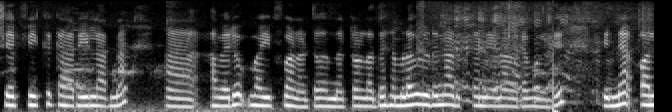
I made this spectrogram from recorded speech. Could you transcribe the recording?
ഷെഫീക്ക് കാരയിൽ പറഞ്ഞ അവരും വൈഫാണ് കേട്ടോ വന്നിട്ടുള്ളത്. നമ്മുടെ വീടിനടുത്ത് തന്നെയാണ് അവരെ വീട്. പിന്നെ ഒല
